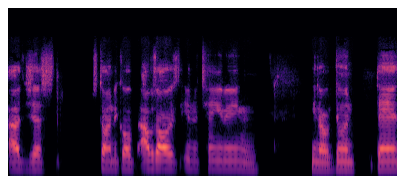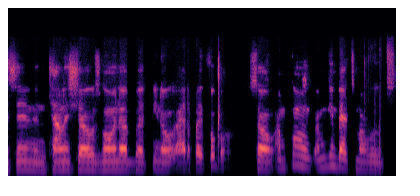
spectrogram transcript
I just starting to go. I was always entertaining and you know doing dancing and talent shows going up, but you know I had to play football. So I'm going. I'm getting back to my roots.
